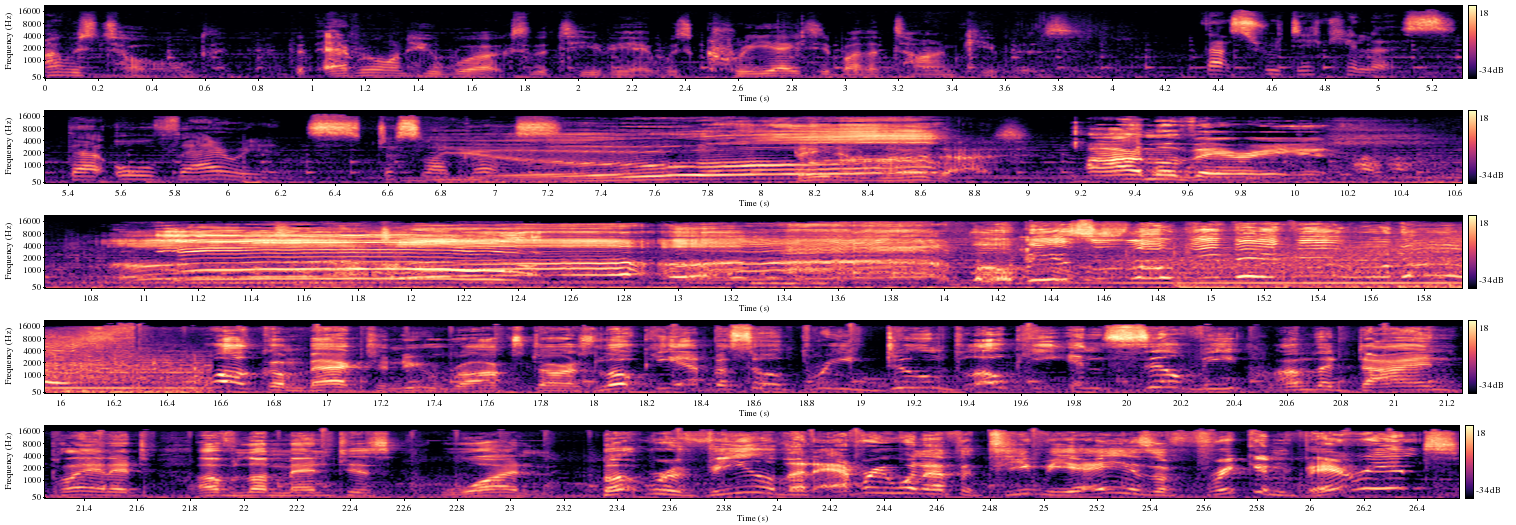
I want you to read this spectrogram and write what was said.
I was told that everyone who works at the TVA was created by the Timekeepers. That's ridiculous. They're all variants, just like us. They don't know that. I'm a variant. Mobius is Loki, baby. Who knows? Welcome back to New Rockstars Loki Episode 3 Doomed Loki and Sylvie on the dying planet of Lamentis 1. But reveal that everyone at the TVA is a freaking variant?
